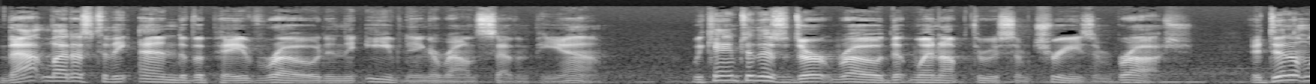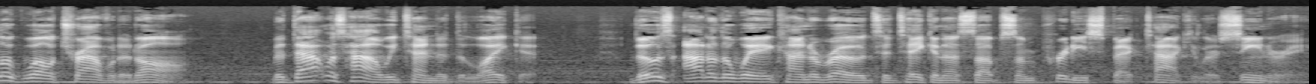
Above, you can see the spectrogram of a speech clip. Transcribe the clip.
That led us to the end of a paved road in the evening around 7 p.m. We came to this dirt road that went up through some trees and brush. It didn't look well traveled at all, but that was how we tended to like it. Those out of the way kind of roads had taken us up some pretty spectacular scenery.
